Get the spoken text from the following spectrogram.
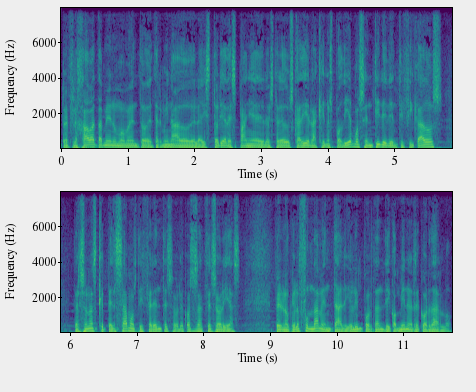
reflejaba también un momento determinado de la historia de España y de la historia de Euskadi en la que nos podíamos sentir identificados personas que pensamos diferentes sobre cosas accesorias, pero en lo que es lo fundamental y lo importante, y conviene recordarlo,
